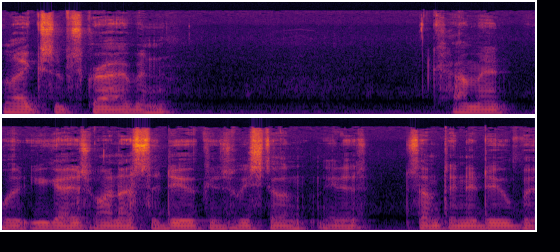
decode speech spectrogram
like, subscribe, and comment what you guys want us to do because we still need a, something to do. But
